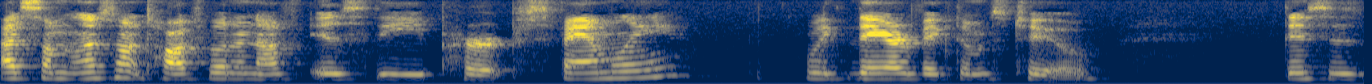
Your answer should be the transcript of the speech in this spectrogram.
that's something that's not talked about enough is the Perps family. Like, they are victims too this is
